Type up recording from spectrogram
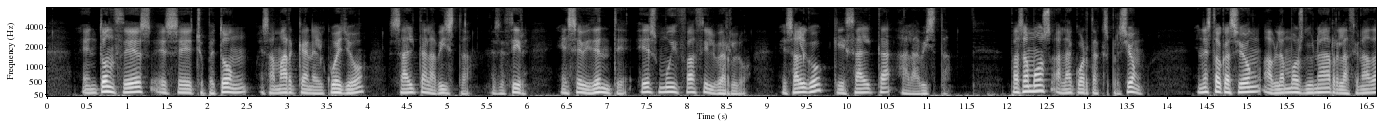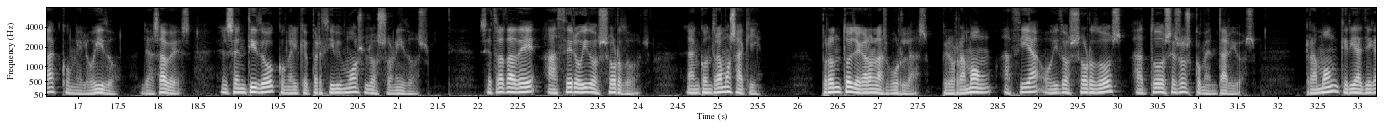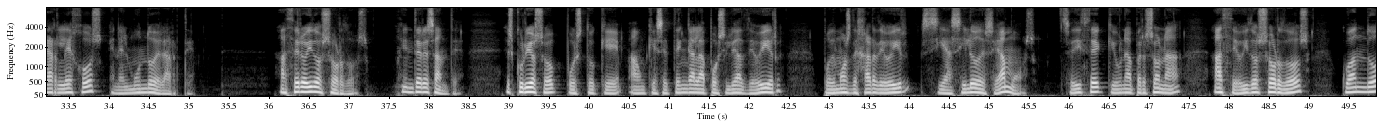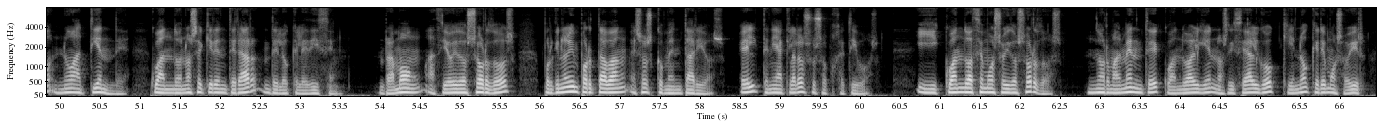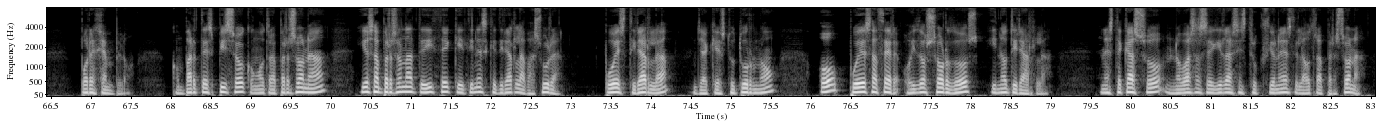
Entonces, ese chupetón, esa marca en el cuello, salta a la vista, es decir, es evidente, es muy fácil verlo, es algo que salta a la vista. Pasamos a la cuarta expresión, en esta ocasión hablamos de una relacionada con el oído, ya sabes, el sentido con el que percibimos los sonidos. Se trata de hacer oídos sordos. La encontramos aquí. Pronto llegaron las burlas, pero Ramón hacía oídos sordos a todos esos comentarios. Ramón quería llegar lejos en el mundo del arte. Hacer oídos sordos. Interesante. Es curioso, puesto que, aunque se tenga la posibilidad de oír, podemos dejar de oír si así lo deseamos. Se dice que una persona hace oídos sordos cuando no atiende, cuando no se quiere enterar de lo que le dicen. Ramón hacía oídos sordos porque no le importaban esos comentarios. Él tenía claros sus objetivos. ¿Y cuándo hacemos oídos sordos? Normalmente cuando alguien nos dice algo que no queremos oír. Por ejemplo, Compartes piso con otra persona y esa persona te dice que tienes que tirar la basura. Puedes tirarla, ya que es tu turno, o puedes hacer oídos sordos y no tirarla. En este caso no vas a seguir las instrucciones de la otra persona.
